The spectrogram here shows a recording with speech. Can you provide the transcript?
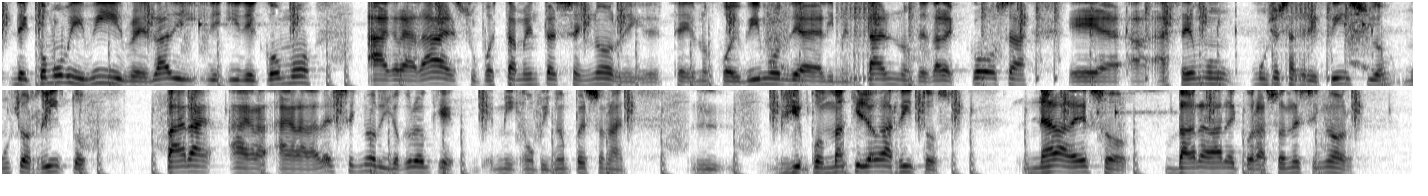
de, cómo vivir, ¿verdad? Y, de cómo agradar supuestamente al Señor. Y nos cohibimos de alimentarnos, de dar cosas, eh, hacemos muchos sacrificios, muchos ritos para agradar al Señor. Y yo creo que, en mi opinión personal, por más que yo haga ritos, nada de eso va a agradar el corazón del Señor.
